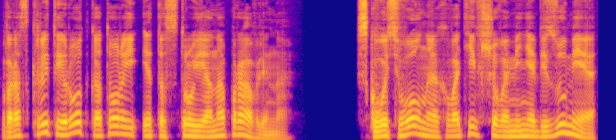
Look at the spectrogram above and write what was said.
в раскрытый рот которой эта струя направлена. Сквозь волны охватившего меня безумия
